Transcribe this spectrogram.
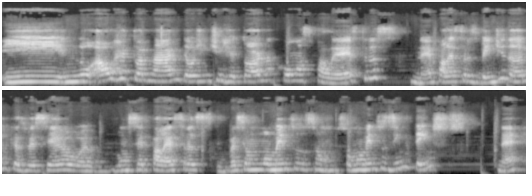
E no, ao retornar, então a gente retorna com as palestras, né? Palestras bem dinâmicas, vai ser vão ser palestras, vai ser um momento são, são momentos intensos, né?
